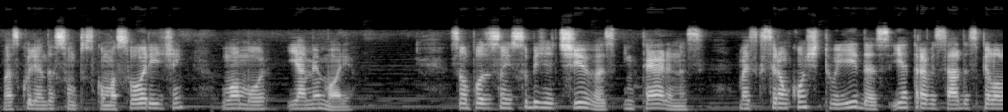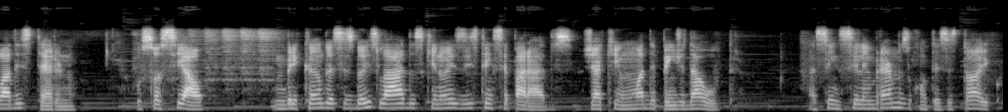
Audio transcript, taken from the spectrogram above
vasculhando assuntos como a sua origem, o amor e a memória. São posições subjetivas, internas, mas que serão constituídas e atravessadas pelo lado externo, o social, imbricando esses dois lados que não existem separados, já que uma depende da outra. Assim, se lembrarmos do contexto histórico,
